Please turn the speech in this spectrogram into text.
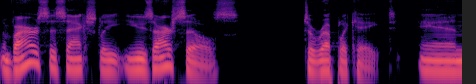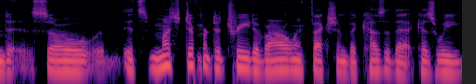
Viruses actually use our cells to replicate and so it's much different to treat a viral infection because of that, because we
